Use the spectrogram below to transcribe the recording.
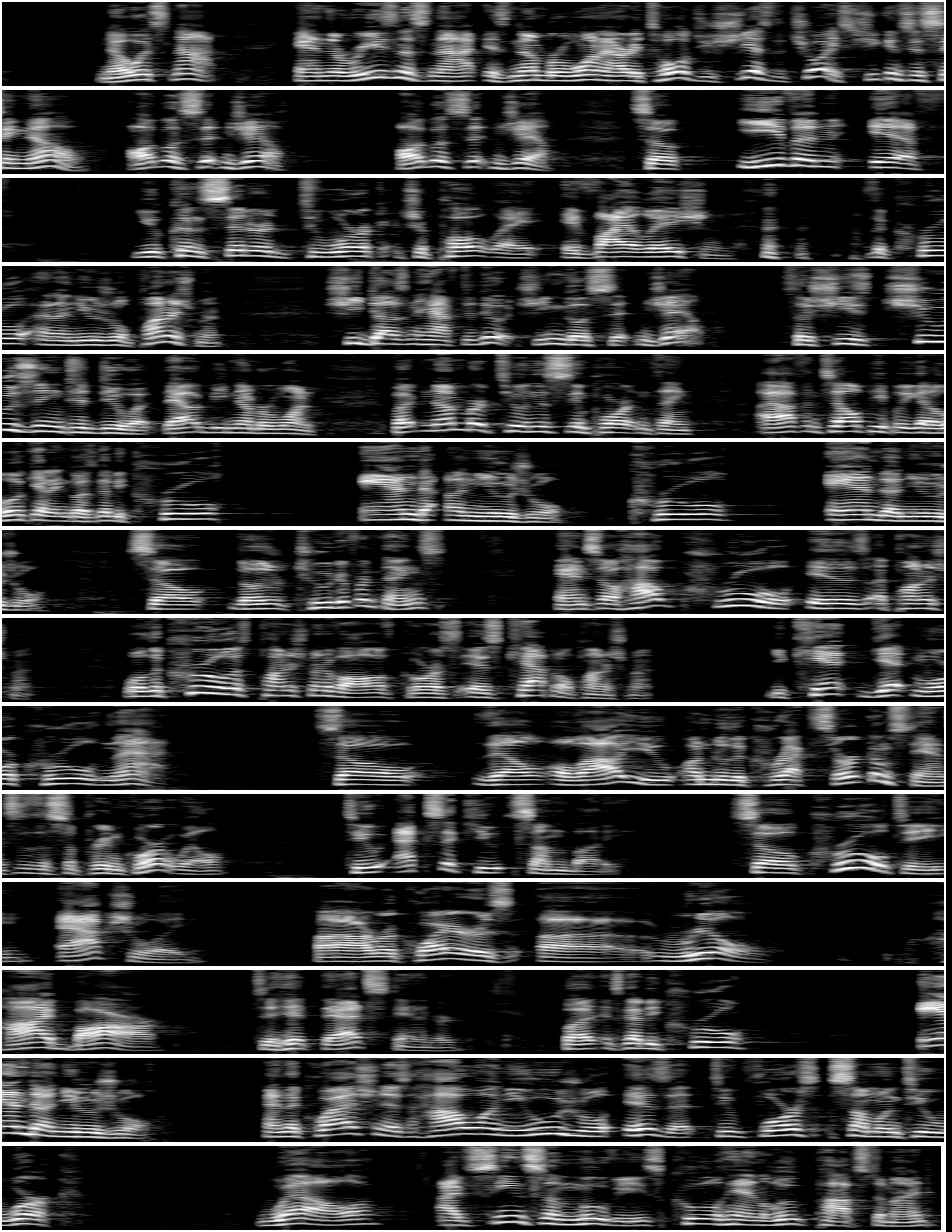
No, it's not. And the reason it's not is number one, I already told you, she has the choice. She can just say, no, I'll go sit in jail. I'll go sit in jail. So even if you considered to work at Chipotle a violation of the cruel and unusual punishment, she doesn't have to do it. She can go sit in jail. So she's choosing to do it. That would be number one. But number two, and this is the important thing, I often tell people you got to look at it and go, it's got to be cruel and unusual. Cruel and unusual. So those are two different things. And so, how cruel is a punishment? Well, the cruelest punishment of all, of course, is capital punishment. You can't get more cruel than that. So, they'll allow you, under the correct circumstances, the Supreme Court will, to execute somebody. So, cruelty actually uh, requires a real high bar to hit that standard, but it's got to be cruel and unusual. And the question is, how unusual is it to force someone to work? Well, I've seen some movies, Cool Hand Luke pops to mind,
